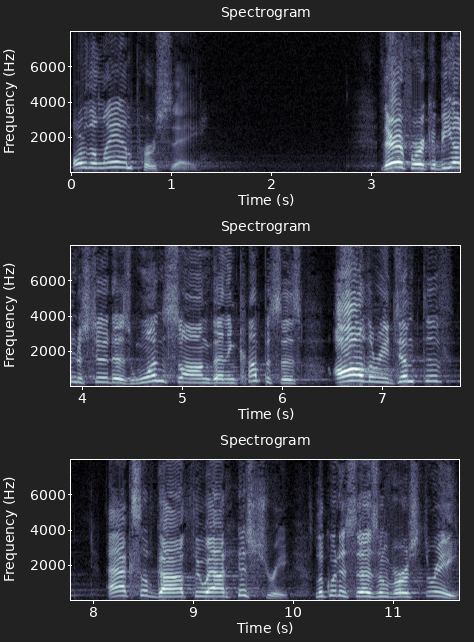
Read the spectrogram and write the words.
or the Lamb per se. Therefore, it could be understood as one song that encompasses all the redemptive acts of God throughout history. Look what it says in verse 3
